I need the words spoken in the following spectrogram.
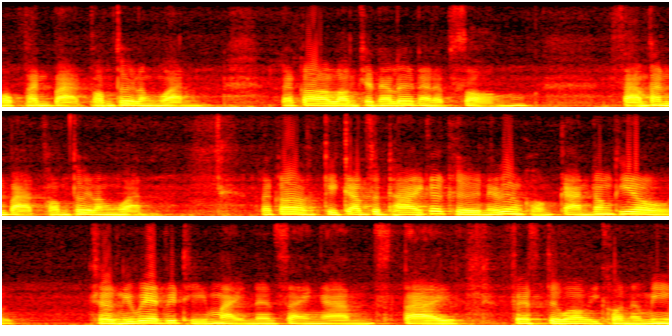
หกพันบาทพร้อมถ้วยรางวัล แล้วก็รองชนะเลิศอันดับสองสามพันบาทพร้อมถ้วยรางวัล แล้วก็กิจกรรมสุดท้ายก็คือในเรื่องของการท่องเที่ยวเชิงนิเวศวิถีใหม่เนินทรายงามสไตล์เฟสติวัลอีโคโนมี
